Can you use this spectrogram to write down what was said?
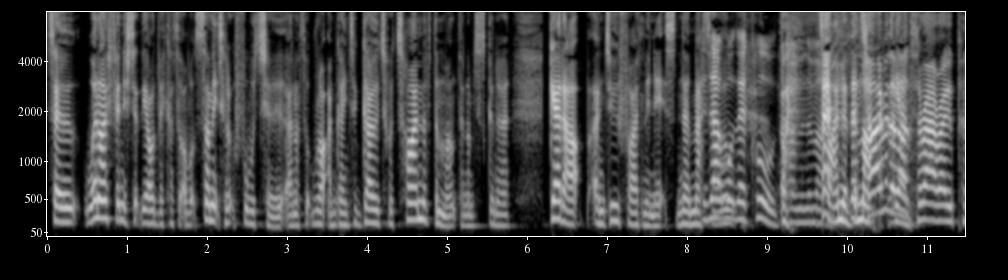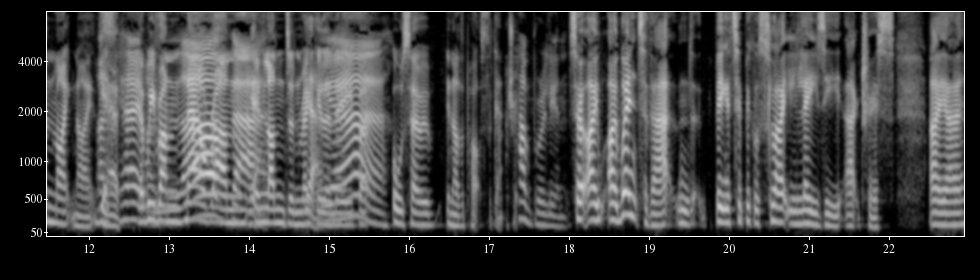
So when I finished at the Old Vic, I thought, I've got something to look forward to. And I thought, right, I'm going to go to a time of the month and I'm just going to get up and do five minutes, no matter Is that what they're called? Time of the month. time of the, the month. time of the yeah. month are our open mic nights. Yeah. Okay, that we I run now run that. in London regularly, Yeah. but also in other parts of the country. How brilliant. So I, I went to that, and being a typical slightly lazy actress, I uh,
